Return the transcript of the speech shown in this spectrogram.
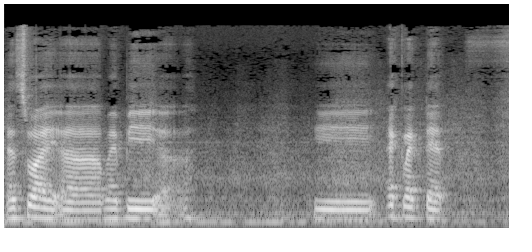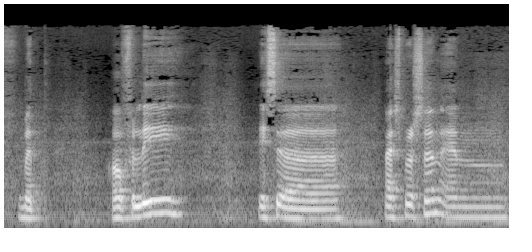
that's why uh, maybe uh, he act like that but hopefully he's a nice person and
